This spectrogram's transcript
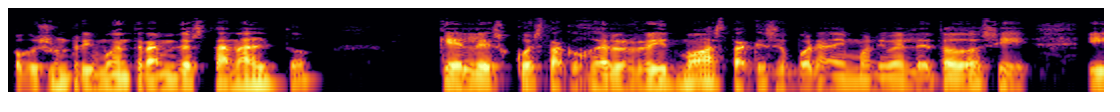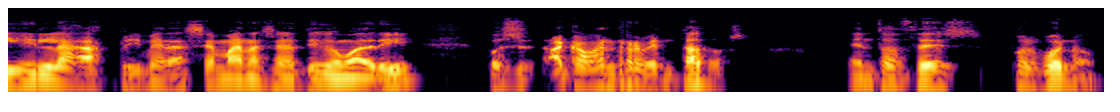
porque es un ritmo de entrenamiento tan alto que les cuesta coger el ritmo hasta que se pone al mismo nivel de todos y, y las primeras semanas en Atlético de Madrid pues acaban reventados. Entonces, pues bueno,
